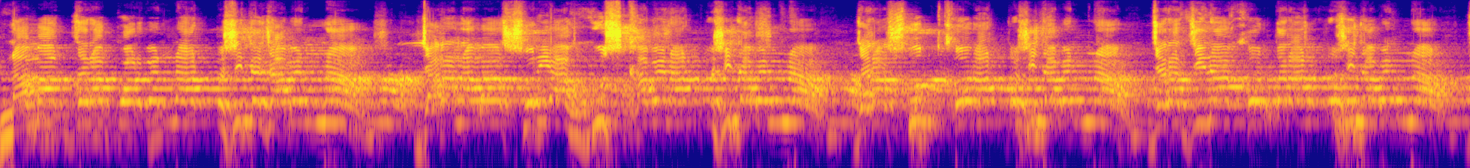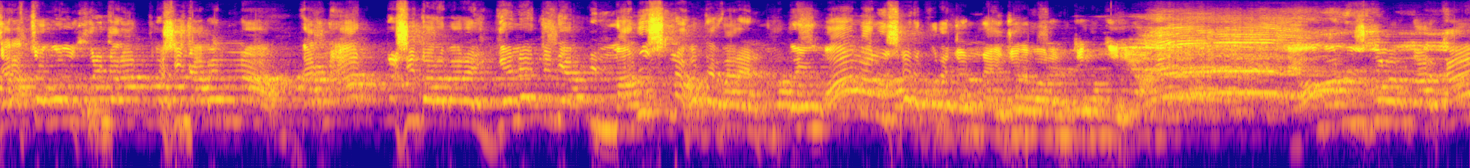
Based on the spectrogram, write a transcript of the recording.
নামাজ যারা পড়বেন না, আত্মশীতে যাবেন না। যারা নামাজ সরিয়া ঘুষ খাবেন আত্মশী যাবেন না। যারা সুদখোর আত্মশী যাবেন না। যারা জিনাখোর, তারা আত্মশী যাবেন না। যারা চগলখুরি, তারা আত্মশী যাবেন না। কারণ আত্মশী দরবারে গেলে মানুষ না হতে পারেন, ওই অমানুষের প্রয়োজন নাই যদি বলেন, ঠিক কি? অমানুষগুলোর দরকার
